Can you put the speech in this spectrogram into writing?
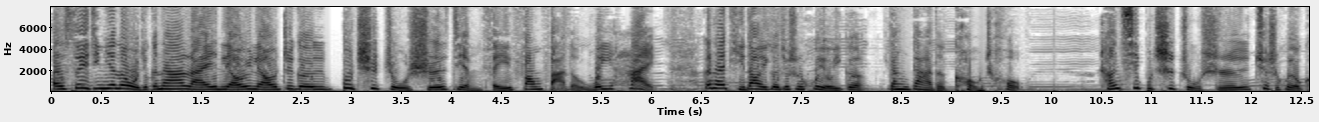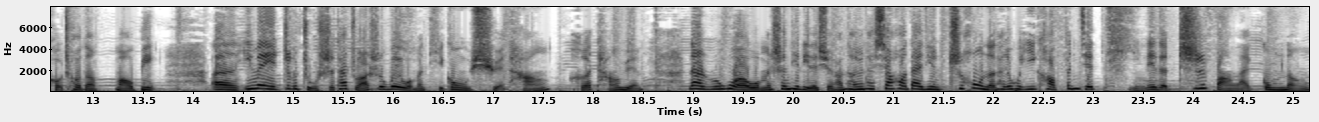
呃所以今天呢，我就跟大家来聊一聊这个不吃主食减肥方法的危害。刚才提到一个，就是会有一个尴尬的口臭。长期不吃主食，确实会有口臭的毛病。嗯，因为这个主食它主要是为我们提供血糖和糖原。那如果我们身体里的血糖、糖原它消耗殆尽之后呢，它就会依靠分解体内的脂肪来功能，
